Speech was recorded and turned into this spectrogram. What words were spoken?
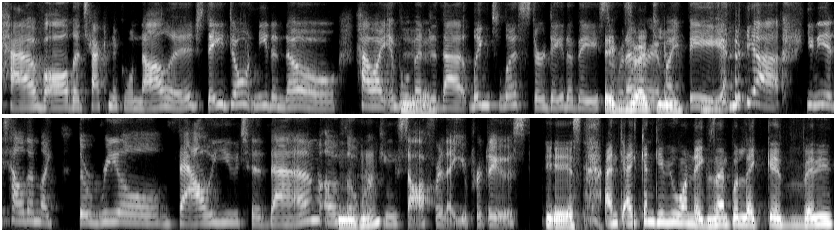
have all the technical knowledge. They don't need to know how I implemented that linked list or database or exactly. whatever it might be. yeah. You need to tell them, like, the real value to them of mm-hmm. the working software that you produce. Yes. And I can give you one example, like a very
